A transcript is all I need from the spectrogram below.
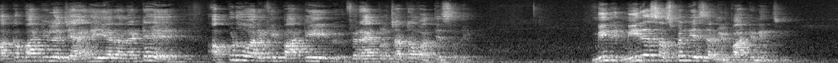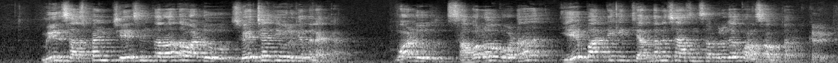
పక్క పార్టీలో జాయిన్ అయ్యారని అంటే అప్పుడు వారికి పార్టీ ఫిరాయింపుల చట్టం వర్తిస్తుంది. మీరు మీరే సస్పెండ్ చేశారు మీ పార్టీ నుంచి. మీరు సస్పెండ్ చేసిన తర్వాత వాళ్ళు స్వేచ్ఛాజీవుల కింద లెక్క. వాళ్ళు సభలో కూడా ఏ పార్టీకి చెందని శాసనసభ్యులుగా కొనసాగుతారు. కరెక్ట్.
